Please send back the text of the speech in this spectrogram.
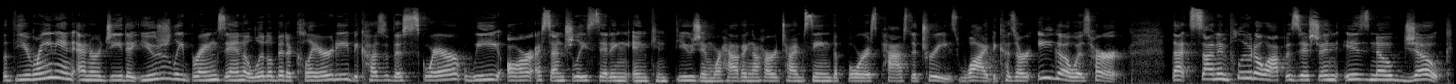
But the Uranian energy that usually brings in a little bit of clarity because of this square, we are essentially sitting in confusion. We're having a hard time seeing the forest past the trees. Why? Because our ego is hurt that Sun and Pluto opposition is no joke.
